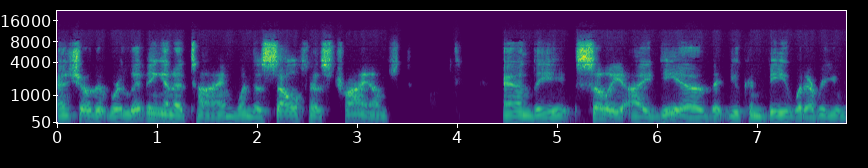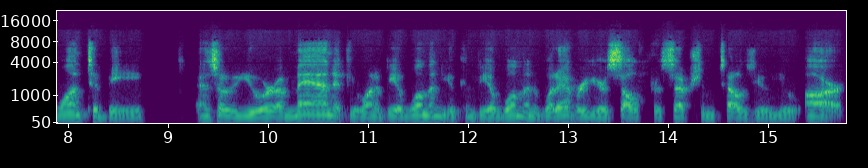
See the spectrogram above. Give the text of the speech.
and show that we're living in a time when the self has triumphed and the silly idea that you can be whatever you want to be. And so you are a man. If you want to be a woman, you can be a woman, whatever your self perception tells you you are.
